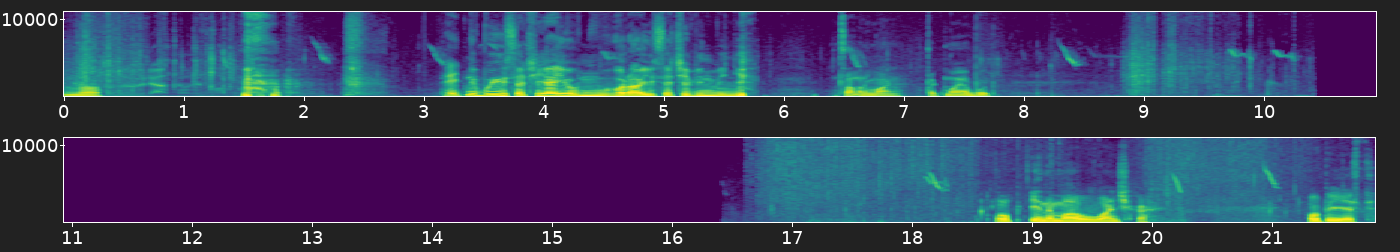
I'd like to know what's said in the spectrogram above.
Ну. Геть не боюся, чи я йому гораюся, чи він мені. Це нормально, так має бути. Оп, і нема Ванчика. Оп, і єсть.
